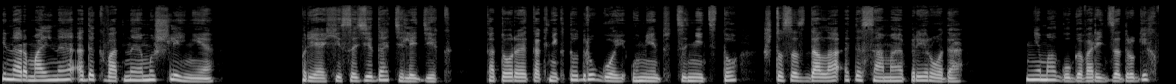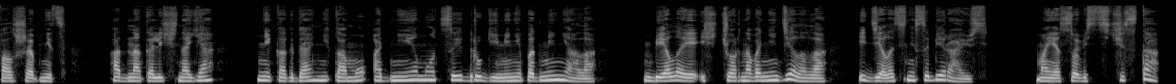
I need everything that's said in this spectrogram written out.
и нормальное адекватное мышление? Пряхи-созидатели, Дик, которые, как никто другой, умеют ценить то, что создала эта самая природа. Не могу говорить за других волшебниц, однако лично я — Никогда никому одни эмоции другими не подменяла. Белое из черного не делала и делать не собираюсь. Моя совесть чиста,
